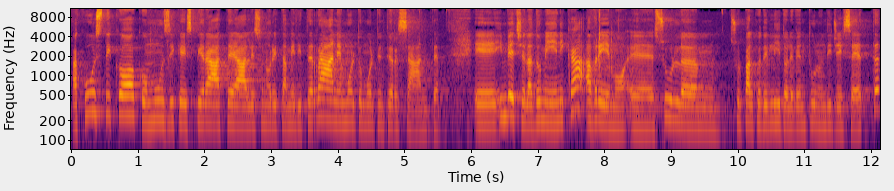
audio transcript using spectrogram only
acustico con musiche ispirate alle sonorità mediterranee, molto molto interessante. E invece la domenica avremo eh, sul, sul palco del Lido alle 21 un DJ DJ set,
